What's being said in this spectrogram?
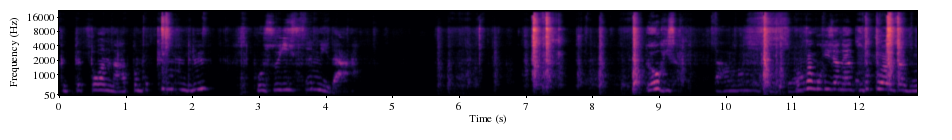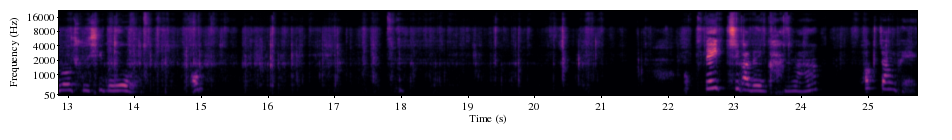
그때 동안 나왔던 포켓몬들을 볼 수 있습니다. 여기서. 영상 보기 전에 구독, 좋아요 일단 눌러주시고요. 어? 된 강화 확장팩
